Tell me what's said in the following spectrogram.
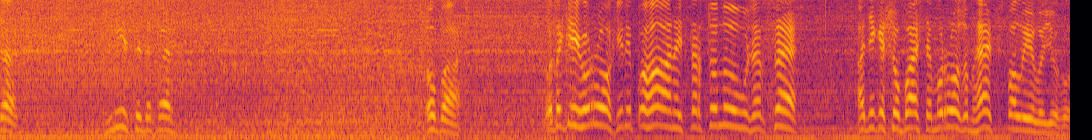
Так. Злізти тепер. Опа. Отакий горох і непоганий, стартанув уже все. А тільки що, бачите, морозом геть спалило його.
